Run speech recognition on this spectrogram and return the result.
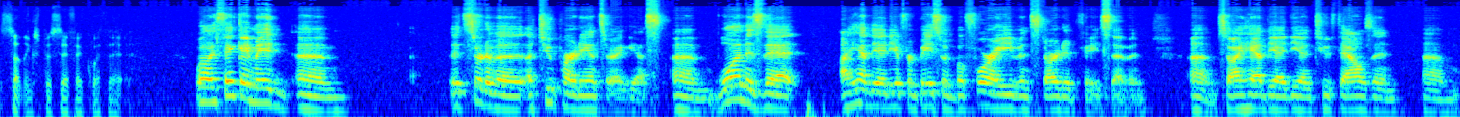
something specific with it? Well, I think I made um, it's sort of a, a two-part answer, I guess. Um, one is that I had the idea for Basewood before I even started Phase Seven. Um, so I had the idea in 2000 um,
